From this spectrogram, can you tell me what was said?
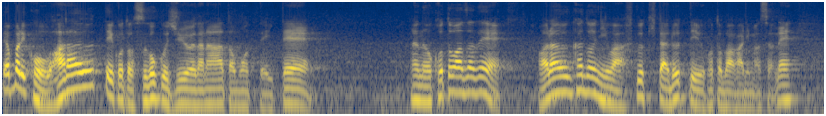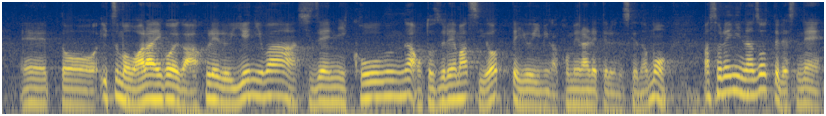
やっぱりこう笑うっていうことすごく重要だなと思っていてあのことわざで「笑う角には福来たる」っていう言葉がありますよね。えー、っといつも笑い声があふれる家には自然に幸運が訪れますよっていう意味が込められてるんですけども、まあ、それになぞってですね、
